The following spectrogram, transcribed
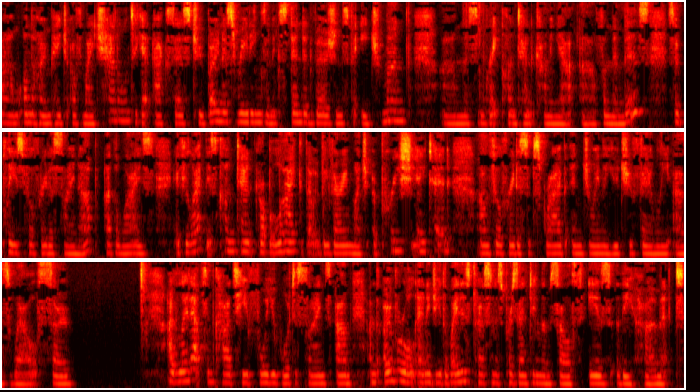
um, on the homepage of my channel to get access to bonus readings and extended versions for each month. Um, there's some great content coming out uh, for members, so please feel free to sign up. Otherwise, if you like this content, drop a like. That would be very much appreciated. Um, feel free to subscribe and join the YouTube family as well. So I've laid out some cards here for you, water signs, um, and the overall energy, the way this person is presenting themselves is the Hermit.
